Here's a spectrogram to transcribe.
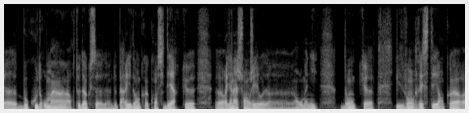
euh, beaucoup de Roumains orthodoxes de Paris donc considèrent que euh, rien n'a changé en Roumanie, donc ils vont rester encore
